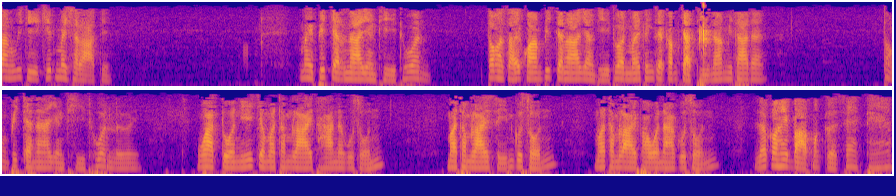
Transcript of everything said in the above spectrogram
ตั้งวิธีคิดไม่ฉลาดดิไม่พิจารณาอย่างถี่ถ้วน ต้องอาศัยความพิจารณาอย่างถี่ถ้วนไหมถึงจะกำจัดถีน้ำมิท่าได้ ต้องพิจารณาอย่างถี่ถ้วนเลย ว่าตัวนี้จะมาทำลายทานกุศล มาทำลายศีลกุศล มาทำลายภาวนากุศล แล้วก็ให้บาปมาเกิดแทรกแทน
